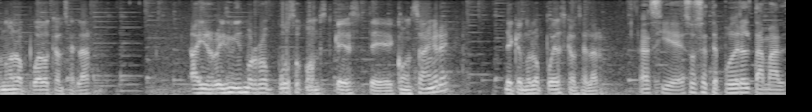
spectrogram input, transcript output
no lo puedo cancelar. Ahí mismo lo puso con que este con sangre de que no lo puedes cancelar. Así es, eso se te pudre el tamal.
